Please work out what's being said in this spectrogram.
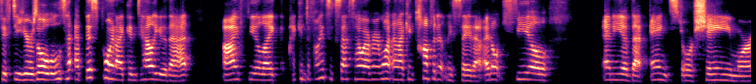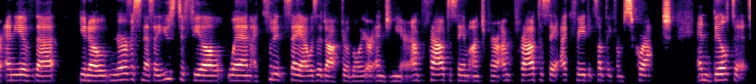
50 years old, at this point, I can tell you that I feel like I can define success however I want. And I can confidently say that. I don't feel any of that angst or shame or any of that, you know, nervousness I used to feel when I couldn't say I was a doctor, lawyer, engineer. I'm proud to say I'm entrepreneur. I'm proud to say I created something from scratch and built it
